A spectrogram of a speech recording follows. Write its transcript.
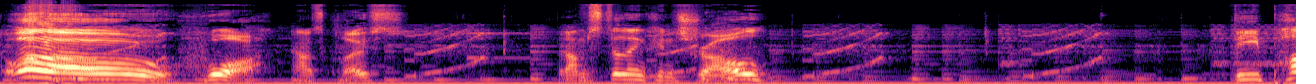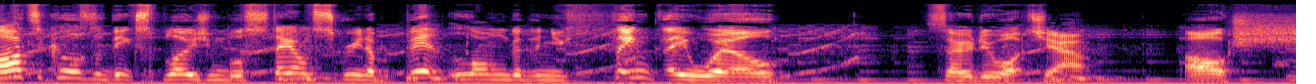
Whoa! Whoa, that was close. But I'm still in control. The particles of the explosion will stay on screen a bit longer than you think they will, so do watch out. Oh, sh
